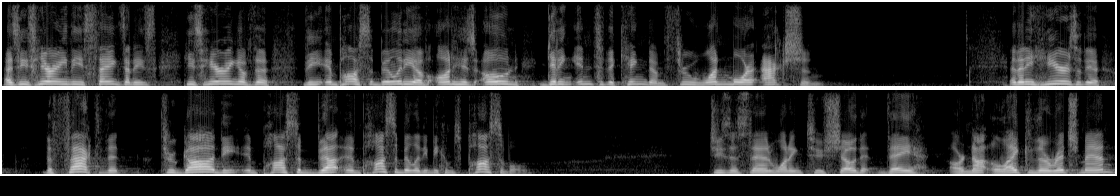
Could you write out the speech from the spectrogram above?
as he's hearing these things and he's, he's hearing of the, the impossibility of on his own getting into the kingdom through one more action. And then he hears of the, the fact that through God the impossibil- impossibility becomes possible. Jesus then wanting to show that they are not like the rich man,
